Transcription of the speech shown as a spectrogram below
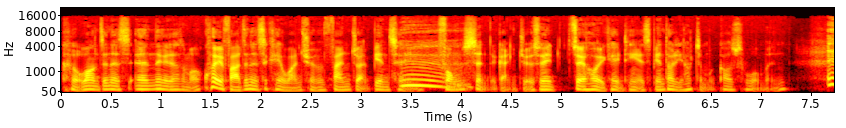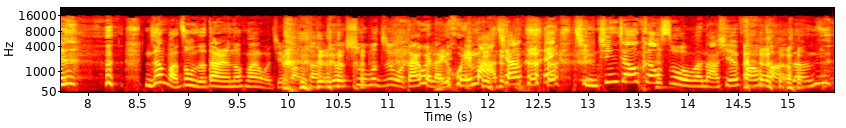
渴望真的是，嗯、呃，那个叫什么？匮乏真的是可以完全翻转，变成丰盛的感觉。嗯、所以最后也可以听 S 边到底要怎么告诉我们。嗯 你这样把重责大人都放在我肩膀上，就殊不知我待会来个回马枪。哎、欸，请青椒告诉我们哪些方法，这样子。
